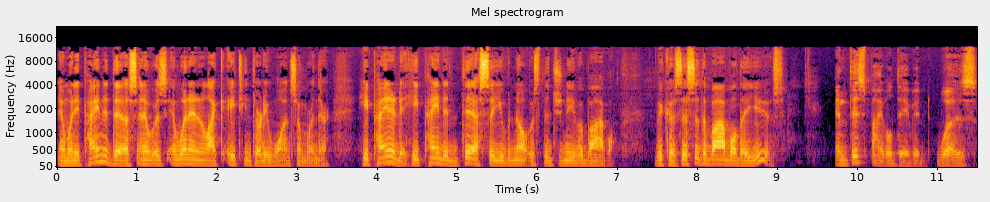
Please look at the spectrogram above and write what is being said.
and when he painted this, and it was it went in like 1831 somewhere in there. He painted it. He painted this so you would know it was the Geneva Bible, because this is the Bible they used. and this Bible, David, was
